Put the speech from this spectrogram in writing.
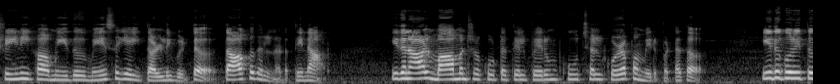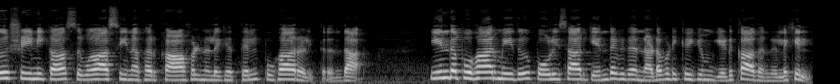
ஸ்ரீனிகா மீது மேசையை தள்ளிவிட்டு தாக்குதல் நடத்தினார். இதனால் மாமன்ற கூட்டத்தில் பெரும் கூச்சல் குழப்பம் ஏற்பட்டது. இதுகுறித்து ஸ்ரீனிகா சிவகாசி நகர் காவல் நிலையத்தில் புகார் அளித்திருந்தார். இந்த புகார் மீது போலீசார் எந்தவித நடவடிக்கையும் எடுக்காத நிலையில்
